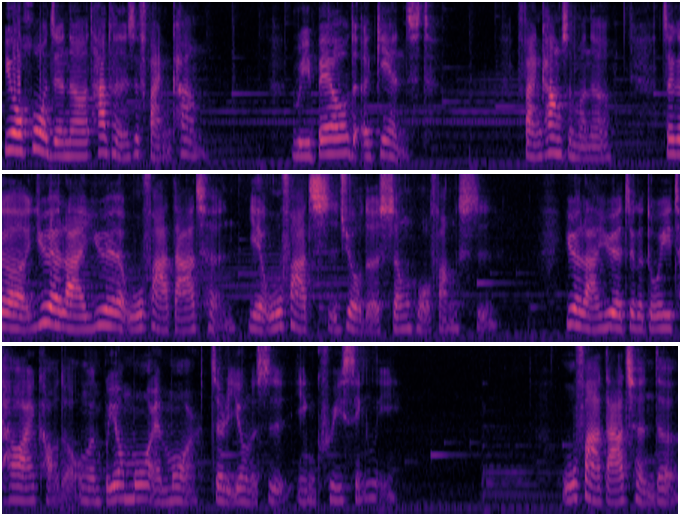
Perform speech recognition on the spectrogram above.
又或者呢，他可能是反抗，rebelled against，反抗什么呢？这个越来越无法达成，也无法持久的生活方式，越来越这个多义超爱考的，我们不用 more and more，这里用的是 increasingly，无法达成的，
